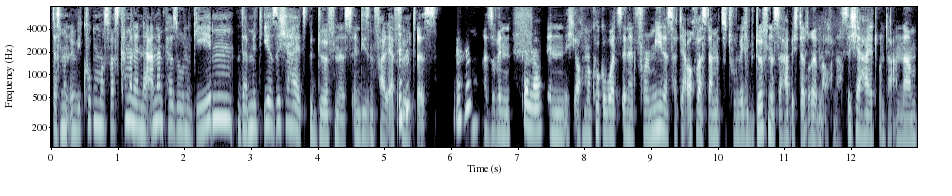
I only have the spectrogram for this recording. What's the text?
dass man irgendwie gucken muss, was kann man denn der anderen Person geben, damit ihr Sicherheitsbedürfnis in diesem Fall erfüllt mhm. ist. Mhm. Also wenn, genau. wenn ich auch mal gucke, what's in it for me, das hat ja auch was damit zu tun, welche Bedürfnisse habe ich da drin, auch nach Sicherheit unter anderem.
